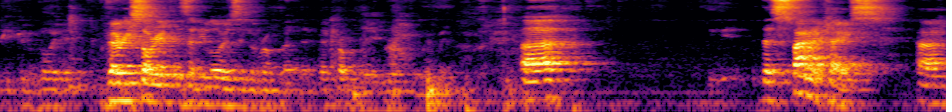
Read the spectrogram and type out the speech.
if you can avoid it. Very sorry if there's any lawyers in the room, but they're, they're probably agreeing with me. Uh, the Spanner case, uh,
